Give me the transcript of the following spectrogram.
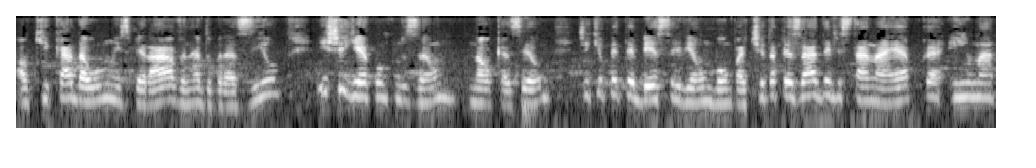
ao que cada um esperava né, do Brasil, e cheguei à conclusão, na ocasião, de que o PTB seria um bom partido, apesar dele estar, na época, em uma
